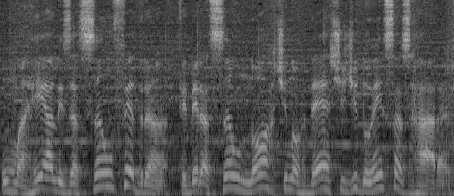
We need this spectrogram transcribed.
Uma realização Fedran, Federação Norte-Nordeste de Doenças Raras.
